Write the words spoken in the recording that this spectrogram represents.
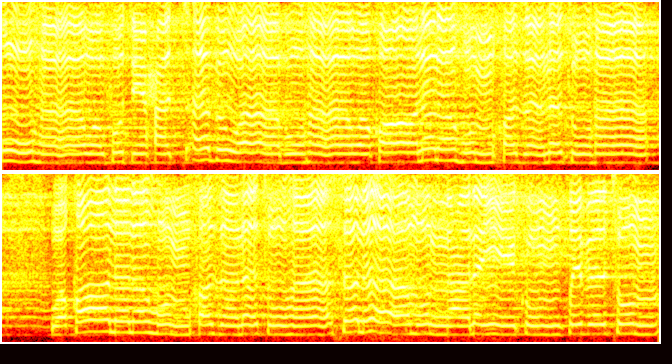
جاءوها وفتحت أبوابها وقال لهم خزنتها وقال لهم خزنتها سلام عليكم طبتم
